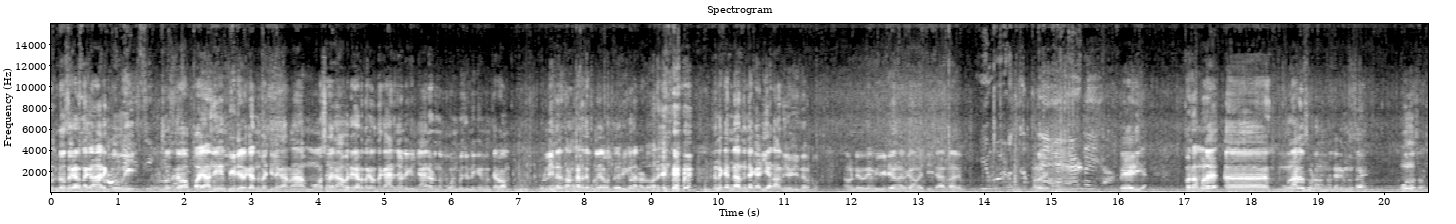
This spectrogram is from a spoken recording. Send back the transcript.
ഉണ്ടൂസ് കിടന്ന കാറി പോയി ഉണ്ടൂസിന്റെ പപ്പ അധികം വീഡിയോ എടുക്കാൻ പറ്റില്ല കാരണം മോശമല്ല അവർ കിടന്ന് കിടന്ന് കരഞ്ഞോണ്ടിരിക്കും. ഞാനിവിടെ ഫോൺ വിളിച്ചോണ്ടിരിക്കുന്നു ചിലപ്പം പുള്ളീന്റെ സങ്കടത്തിൽ പുള്ളി ചിലപ്പോൾ തെറിയും എന്നോട് പറയും. നിനക്ക് എന്നാത്തിന്റെ കടിയാടാന്ന് ചോദിക്കും ചിലപ്പോൾ അതുകൊണ്ട് ഇതും വീഡിയോ ഒന്നും എടുക്കാൻ പറ്റിയില്ല. എന്നാലും നമ്മൾ പേടിയ. ഇപ്പൊ നമ്മൾ ആ, മൂന്നാൽ ദിവസം കൂടെ നിന്നു? അല്ലേ ദിവസമായി? മൂന്ന് ദിവസമായി.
